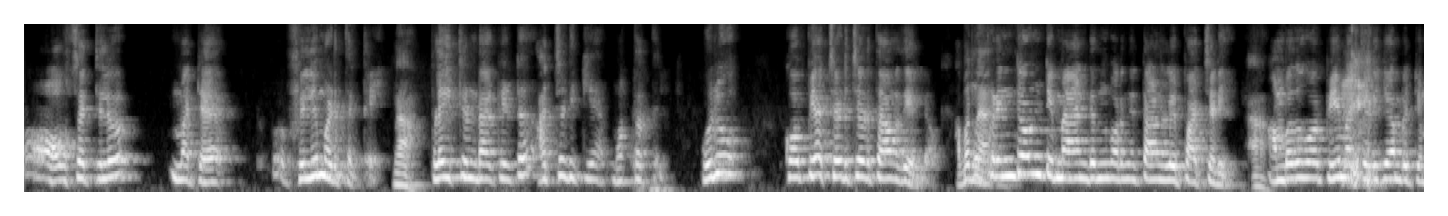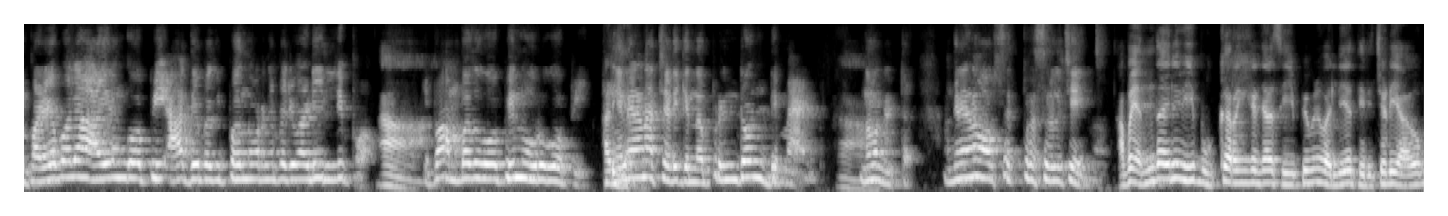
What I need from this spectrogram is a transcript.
ഓഫ്സെറ്റിൽ മറ്റേ ഫിലിം എടുത്തിട്ട് പ്ലേറ്റ് ഉണ്ടാക്കിയിട്ട് അച്ചടിക്കുക മൊത്തത്തിൽ. ഒരു കോപ്പി അച്ചടിച്ചെടുത്താൽ മതിയല്ലോ. അപ്പൊ പ്രിന്റ് ഓൺ ഡിമാൻഡ് എന്ന് പറഞ്ഞിട്ടാണല്ലോ ഇപ്പൊ അച്ചടി. അമ്പത് കോപ്പിയും അച്ചടിക്കാൻ പറ്റും. പഴയ പോലെ ആയിരം കോപ്പി ആദ്യ പതിപ്പ് എന്ന് പറഞ്ഞ പരിപാടി ഇല്ല ഇപ്പോ ഇപ്പൊ അമ്പത് കോപ്പി നൂറ് കോപ്പി. അങ്ങനെയാണ് അച്ചടിക്കുന്നത്. പ്രിന്റ് ഓൺ ഡിമാൻഡ്. എന്ന് പറഞ്ഞിട്ട്. അങ്ങനെയാണ് ഓഫ്സെറ്റ് പ്രസ്സുകൾ ചെയ്യുന്നത്. അപ്പൊ എന്തായാലും ഈ ബുക്ക് ഇറങ്ങിക്കഴിഞ്ഞാൽ സി പി എമ്മിന് വലിയ തിരിച്ചടിയാകും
